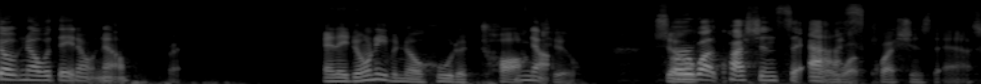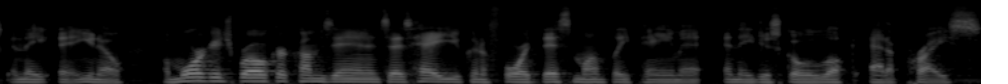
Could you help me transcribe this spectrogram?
don't know what they don't know and they don't even know who to talk No. to. So or what questions to ask or what questions to ask, and they, you know, a mortgage broker comes in and says, "Hey, you can afford this monthly payment," and they just go look at a price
